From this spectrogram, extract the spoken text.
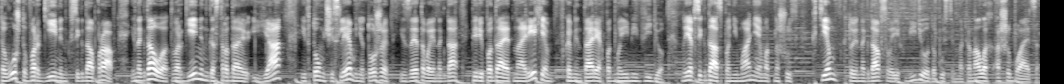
того, что Wargaming всегда прав. Иногда от Wargaming страдаю и я, и в том числе мне тоже из-за этого иногда перепадает на орехи в комментариях под моими видео. Но я всегда с пониманием отношусь к тем, кто иногда в своих видео, допустим, на каналах ошибается.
